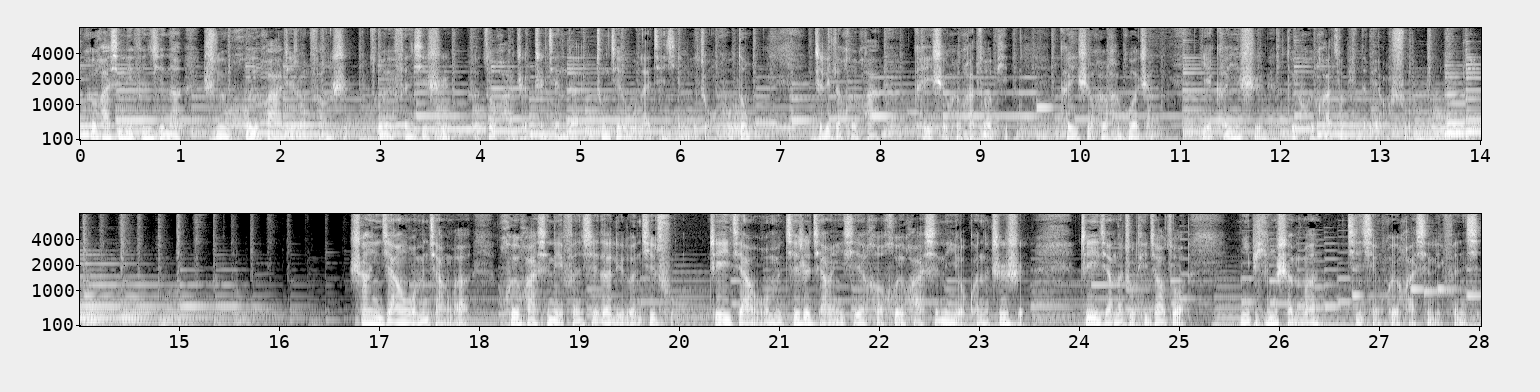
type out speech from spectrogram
绘画心理分析呢，是用绘画这种方式作为分析师和作画者之间的中介物来进行一种互动。这里的绘画可以是绘画作品，可以是绘画过程，也可以是对绘画作品的描述。上一讲我们讲了绘画心理分析的理论基础，这一讲我们接着讲一些和绘画心理有关的知识。这一讲的主题叫做“你凭什么进行绘画心理分析？”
